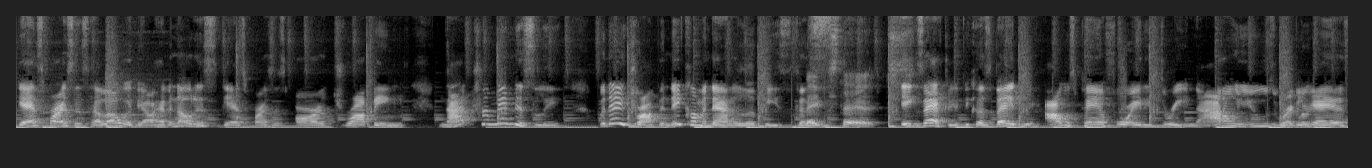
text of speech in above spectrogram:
Gas prices. Hello, if y'all haven't noticed, gas prices are dropping. Not tremendously, but they dropping. They coming down a little piece. Baby steps. Exactly, because baby, I was paying 483. Now I don't use regular gas.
